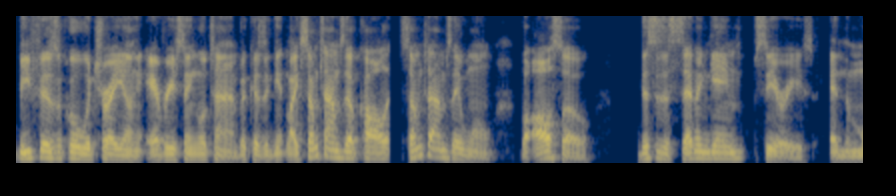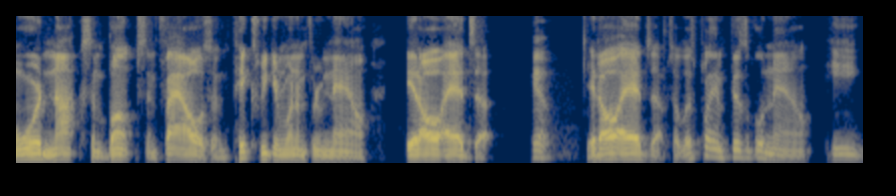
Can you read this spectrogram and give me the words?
Be physical with Trae Young every single time because again, like sometimes they'll call it, sometimes they won't. But also, this is a seven game series, and the more knocks and bumps and fouls and picks we can run them through now, it all adds up. Yep. It all adds up. So let's play him physical now. He,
